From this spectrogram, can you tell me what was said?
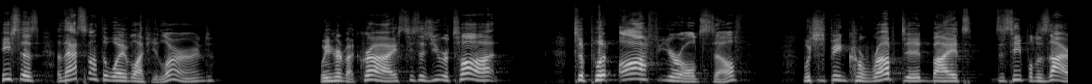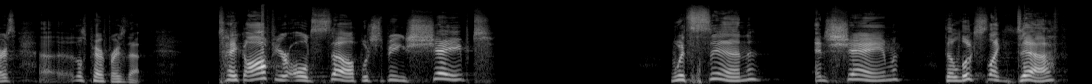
he says, That's not the way of life you learned. We heard about Christ. He says, You were taught to put off your old self, which is being corrupted by its deceitful desires. Uh, let's paraphrase that. Take off your old self, which is being shaped with sin and shame that looks like death.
